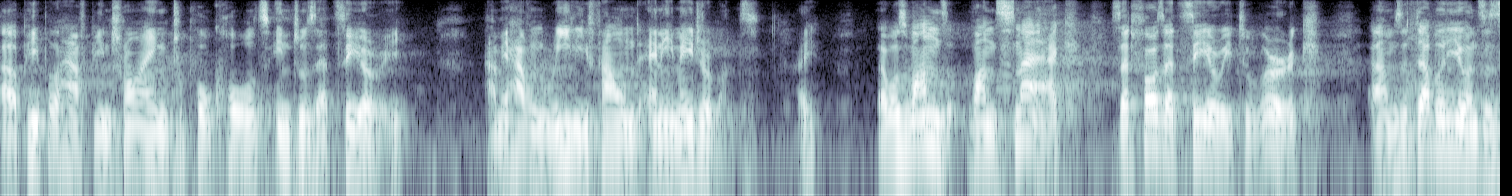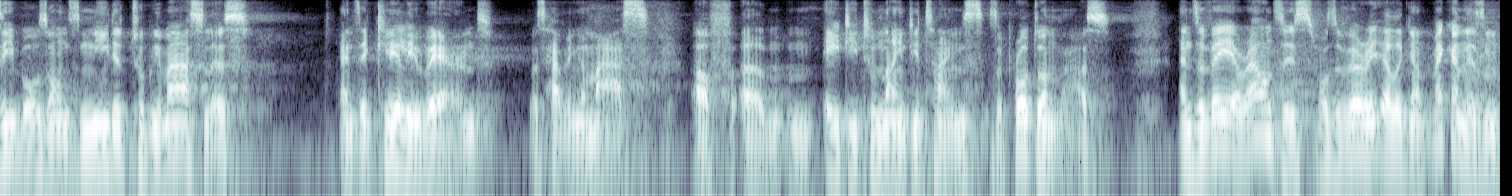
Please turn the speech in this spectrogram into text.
uh, people have been trying to poke holes into that theory, and we haven't really found any major ones. Right? There was one, one snag that for that theory to work, um, the W and the Z bosons needed to be massless, and they clearly weren't, was having a mass of um, 80 to 90 times the proton mass. And the way around this was a very elegant mechanism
